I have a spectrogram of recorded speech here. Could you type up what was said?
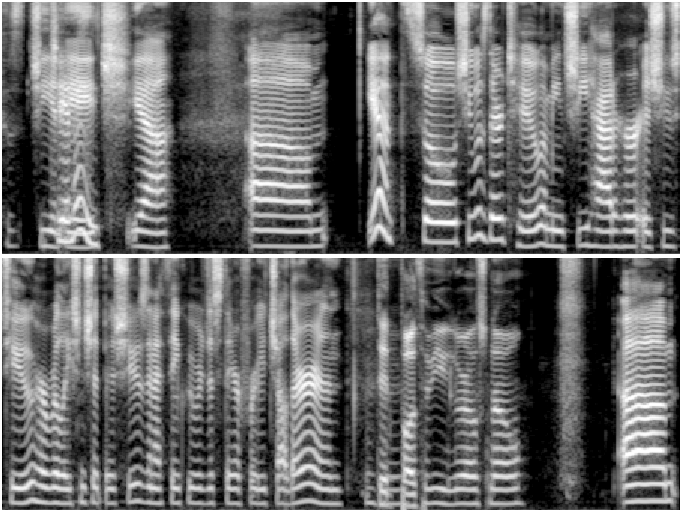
because G and G and H. Yeah. Um, yeah. So she was there too. I mean, she had her issues too, her relationship issues, and I think we were just there for each other. And Did Mhm. both of you girls know? um,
